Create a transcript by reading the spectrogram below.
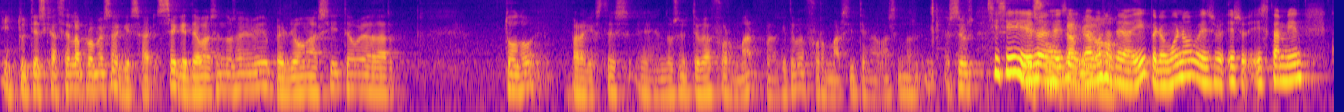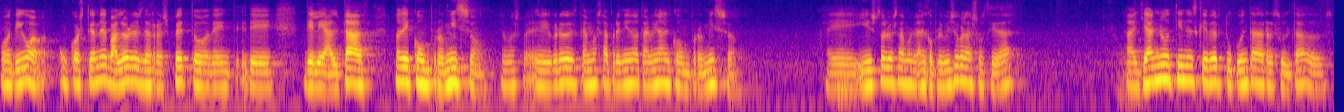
Y tú, tienes que hacer la promesa que sé que te vas en dos años y medio, pero yo aún así te voy a dar todo para que estés en dos años. Te voy a formar. ¿Para qué te voy a formar si te vas en dos años? sí, sí, eso, es, vamos a hacer ahí. Pero bueno, es, es, también, como digo, una cuestión de valores, de respeto, de, de, de lealtad, ¿no? de compromiso. Hemos, yo creo que estamos aprendiendo también al compromiso. Eh, y esto lo estamos, el compromiso con la sociedad. Ya no tienes que ver tu cuenta de resultados.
